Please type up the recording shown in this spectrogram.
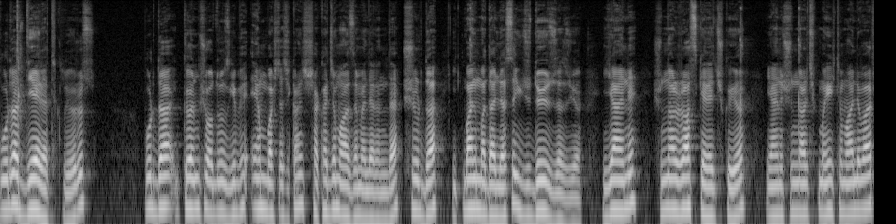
Burada diğere tıklıyoruz. Burada görmüş olduğunuz gibi en başta çıkan şakacı malzemelerinde şurada ikmal madalyası %100 yazıyor. Yani şunlar rastgele çıkıyor. Yani şunlar çıkma ihtimali var.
